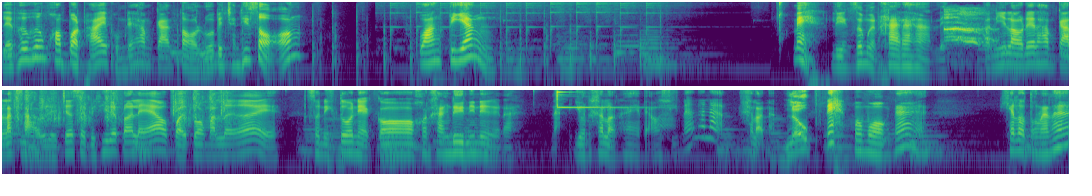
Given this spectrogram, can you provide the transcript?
และเพื่อเพิ่มความปลอดภัย ผมได้ทำการต่อรั้วเป็นชั้นที่ 2 วางเตียงแม่เรียงเสมือนค่ายทหารเลย ตอนนี้เราได้ทำการรักษาวิลเลเจอร์เสร็จไปนที่เรียบร้อยแล้ว ปล่อยตัวมันเลย ส่วนอีกตัวเนี่ยก็ค่อนข้างดื้อนนิดนึงอะนะนะโยนแครอทให้ไปเอาสินั่นนั่นน่ะแครอทน่ะ Nope. เนี่ยมามองหน้าแครอทตรงนั้นน่ะ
